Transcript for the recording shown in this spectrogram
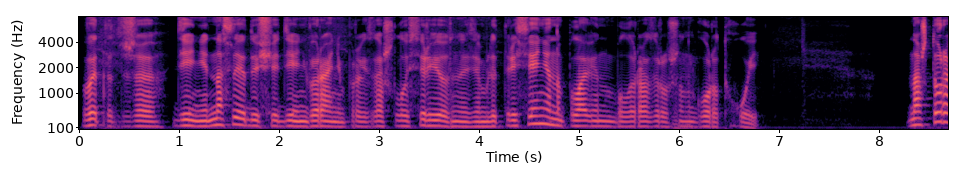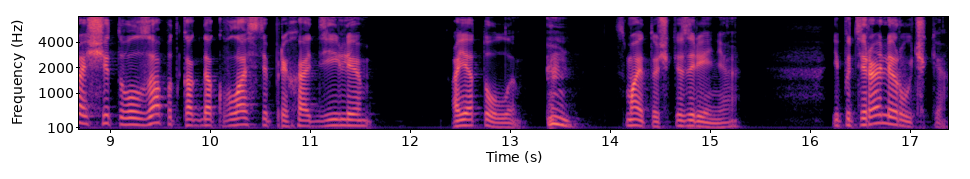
В этот же день на следующий день в Иране произошло серьезное землетрясение, наполовину был разрушен город Хой. На что рассчитывал Запад, когда к власти приходили аятоллы? с моей точки зрения, и потирали ручки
